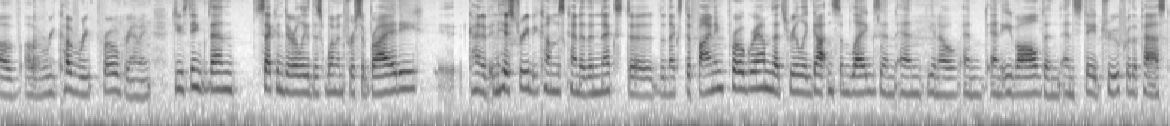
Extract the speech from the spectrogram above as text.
of of recovery programming. Do you think then, secondarily, this Women for Sobriety, kind of in history, becomes kind of the next uh, the next defining program that's really gotten some legs and and you know and and evolved and and stayed true for the past,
